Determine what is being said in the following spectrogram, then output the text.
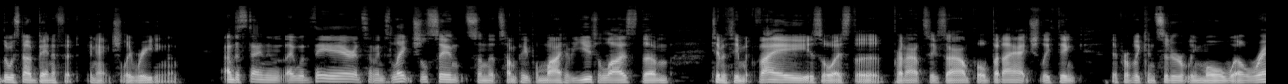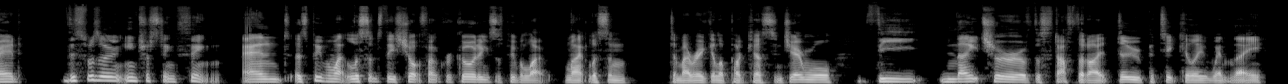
there was no benefit in actually reading them. Understanding that they were there in some intellectual sense and that some people might have utilized them Timothy McVeigh is always the pronounced example, but I actually think they're probably considerably more well read. This was an interesting thing. And as people might listen to these short funk recordings, as people like, might listen to my regular podcasts in general, the nature of the stuff that I do, particularly when they,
